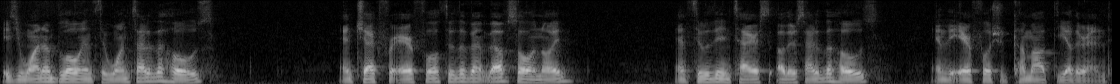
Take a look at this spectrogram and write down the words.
is you want to blow in through one side of the hose and check for airflow through the vent valve solenoid and through the entire other side of the hose and the airflow should come out the other end.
